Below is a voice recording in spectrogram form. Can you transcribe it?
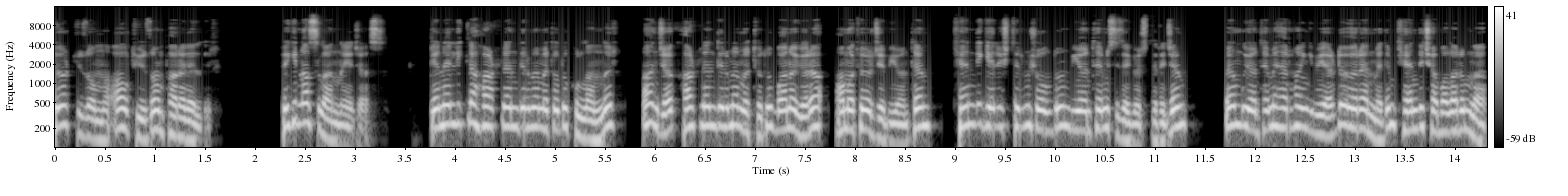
400 ohmla 600 ohm paraleldir. Peki nasıl anlayacağız? Genellikle harflendirme metodu kullanılır. Ancak harflendirme metodu bana göre amatörce bir yöntem. Kendi geliştirmiş olduğum bir yöntemi size göstereceğim. Ben bu yöntemi herhangi bir yerde öğrenmedim. Kendi çabalarımla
